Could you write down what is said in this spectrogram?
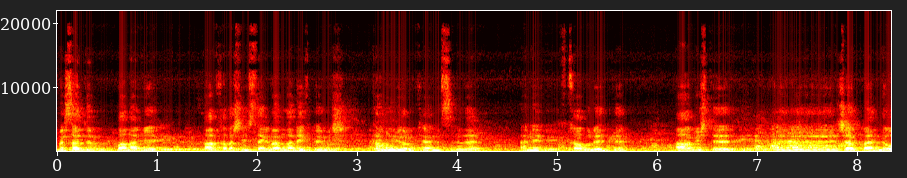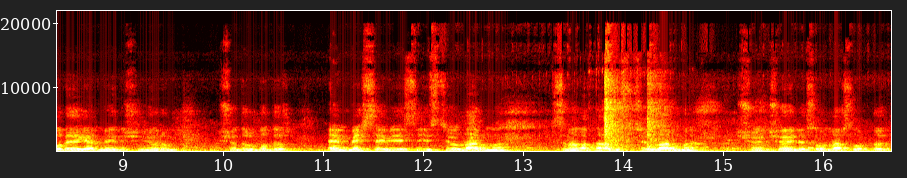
Mesela dün bana bir arkadaş Instagram'dan eklemiş. Tanımıyorum kendisini de hani kabul etti. Abi işte eee Jap ben de oraya gelmeyi düşünüyorum. Şudur budur. M5 seviyesi istiyorlar mı? Sınava tabi istiyorlar mı? Şu şöyle sorular sordu.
